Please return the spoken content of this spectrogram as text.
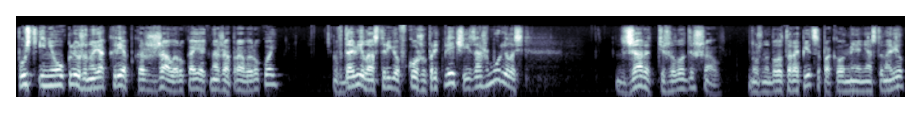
Пусть и неуклюже, но я крепко сжала рукоять ножа правой рукой, вдавила острие в кожу предплечья и зажмурилась. Джаред тяжело дышал. Нужно было торопиться, пока он меня не остановил.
